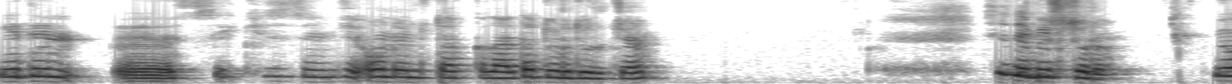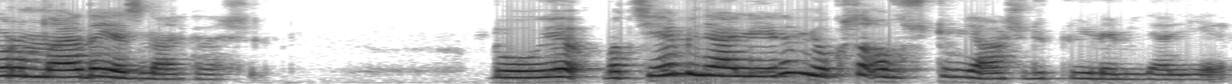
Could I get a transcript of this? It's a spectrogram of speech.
7, 8. 10. dakikalarda durduracağım. Size bir soru. Yorumlarda yazın arkadaşlar. Doğuya, batıya mı ilerleyelim yoksa Avusturya Arşidüklüğü'ne mi ilerleyelim?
